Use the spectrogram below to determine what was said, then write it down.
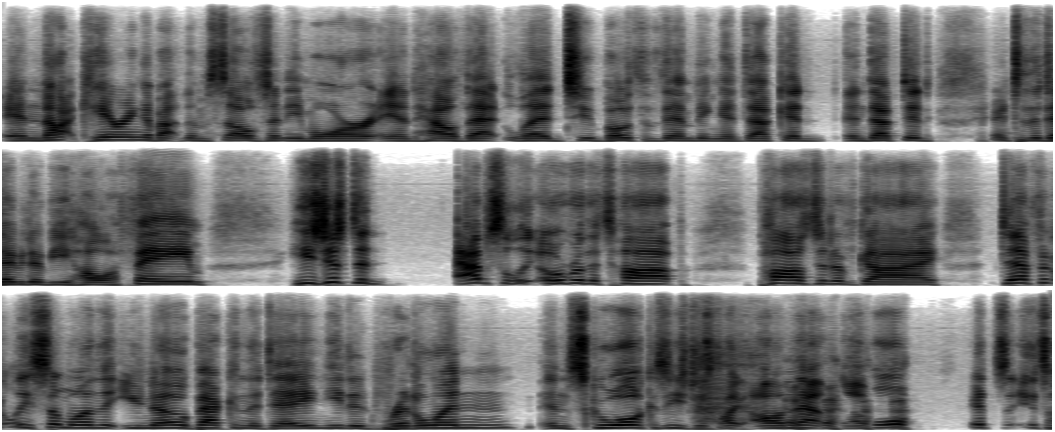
and not caring about themselves anymore and how that led to both of them being inducted inducted into the WWE Hall of Fame. He's just an absolutely over the top positive guy. Definitely someone that you know back in the day needed Ritalin in school because he's just like on that level. It's it's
